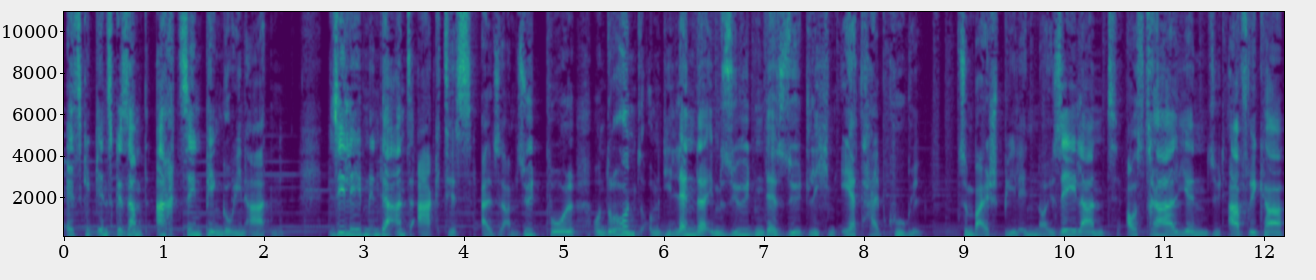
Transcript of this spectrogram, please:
Es gibt insgesamt 18 Pinguinarten. Sie leben in der Antarktis, also am Südpol und rund um die Länder im Süden der südlichen Erdhalbkugel. Zum Beispiel in Neuseeland, Australien, Südafrika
